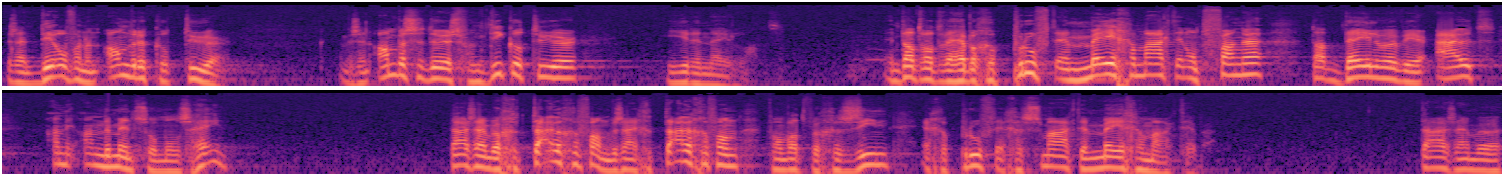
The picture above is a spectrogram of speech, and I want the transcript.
We zijn deel van een andere cultuur. we zijn ambassadeurs van die cultuur hier in Nederland. En dat wat we hebben geproefd en meegemaakt en ontvangen, dat delen we weer uit aan de, aan de mensen om ons heen. Daar zijn we getuigen van. We zijn getuigen van, van wat we gezien en geproefd en gesmaakt en meegemaakt hebben. Daar zijn we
